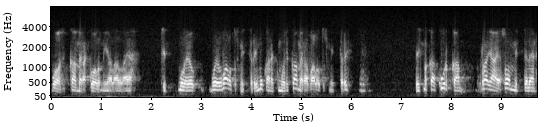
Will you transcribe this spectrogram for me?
Mulla on kamera kolmialalla ja sitten mulla ei ole, mulla ei ole valotusmittari mukana, kun mulla on se kameran valotusmittari. Mm. Sitten mä kurkkaan rajaa ja sommittelen,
